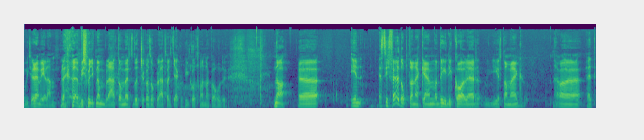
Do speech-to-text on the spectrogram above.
úgy remélem. Legalábbis mondjuk nem látom, mert tudod, csak azok láthatják, akik ott vannak, ahol ő. Na, ö, én ezt így feldobta nekem, a Daily Caller írta meg. Ö, hát,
